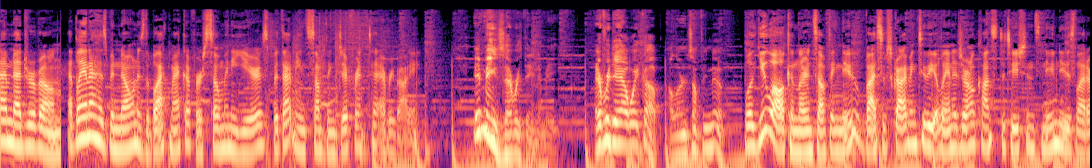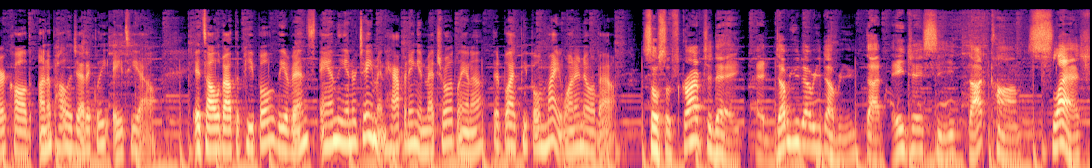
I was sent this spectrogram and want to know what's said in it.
I'm Nedra Rhone. Atlanta has been known as the Black Mecca for so many years, but that means something different to everybody. It means everything to me. Every day I wake up, I learn something new. Well, you all can learn something new by subscribing to the Atlanta Journal Constitution's new newsletter called Unapologetically ATL. It's all about the people, the events, and the entertainment happening in metro Atlanta that black people might want to know about. So subscribe today at www.ajc.com slash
